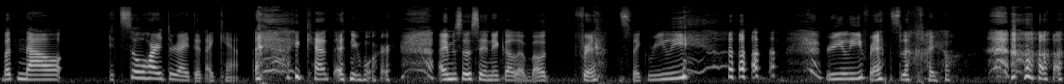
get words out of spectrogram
But now it's so hard to write it. I can't. I can't anymore. I'm so cynical about friends. Like, really? really? Friends lang kayo?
